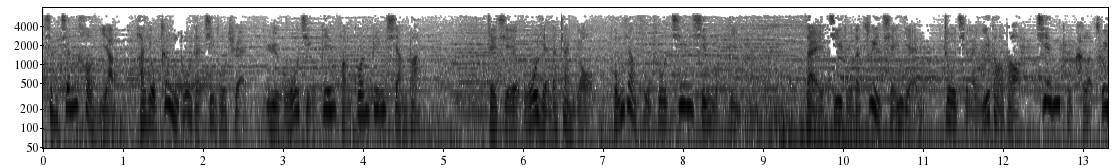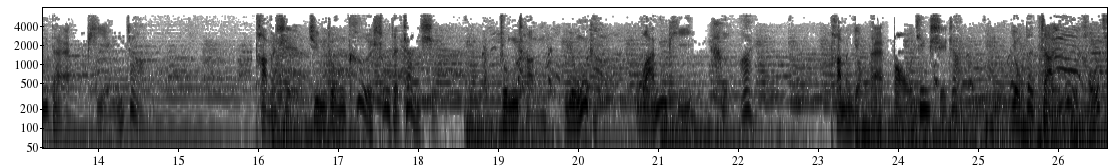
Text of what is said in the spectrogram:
像江浩一样，还有更多的缉毒犬与武警边防官兵相伴。这些无言的战友同样付出艰辛努力，在缉毒的最前沿筑起了一道道坚不可摧的屏障。他们是军中特殊的战士，忠诚、勇敢。顽皮可爱，他们有的饱经实战，有的崭露头角，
